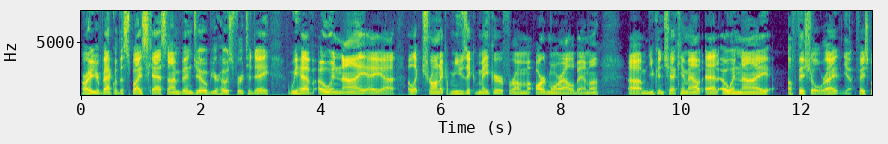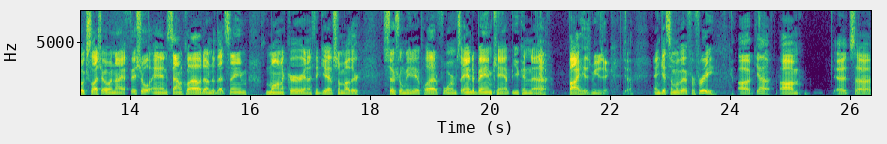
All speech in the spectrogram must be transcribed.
All right, you're back with the Spice Cast. I'm Ben Job, your host for today. We have Owen Nye, a uh, electronic music maker from Ardmore, Alabama. Um, you can check him out at Owen Nye official, right? Yeah. Facebook slash Owen Nye official and SoundCloud under that same moniker. And I think you have some other social media platforms and a Bandcamp. You can uh, Yeah. buy his music Yeah. and get some of it for free. Uh, yeah. Um, it's uh,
